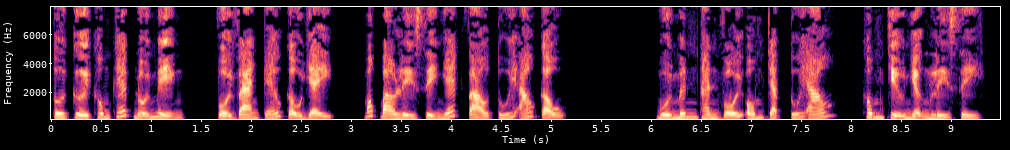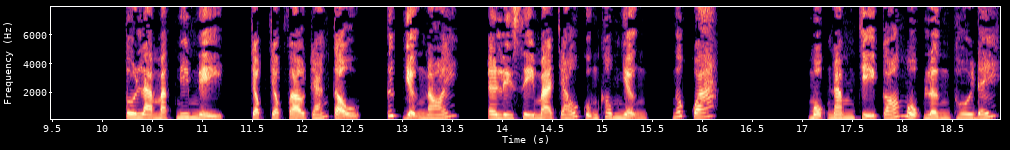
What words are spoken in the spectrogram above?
Tôi cười không khép nổi miệng, vội vàng kéo cậu dậy, móc bao lì xì nhét vào túi áo cậu. Bùi Minh Thành vội ôm chặt túi áo, không chịu nhận lì xì. Tôi làm mặt nghiêm nghị, chọc chọc vào trán cậu, tức giận nói, ê lì xì mà cháu cũng không nhận, ngốc quá. Một năm chỉ có một lần thôi đấy.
